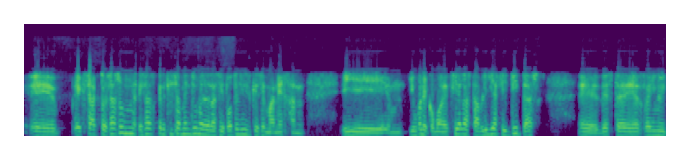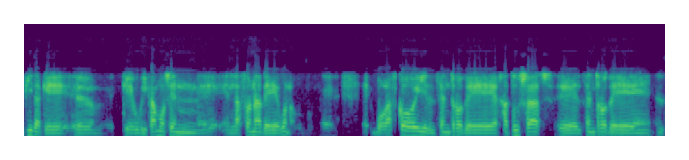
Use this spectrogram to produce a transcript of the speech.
Eh, exacto, esa es, precisamente una de las hipótesis que se manejan. Y, bueno, como decía, las tablillas hititas eh, de este reino hitita que, eh, que ubicamos en, en, la zona de, bueno, Bogascoy, el centro de Hattusas, el centro de el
